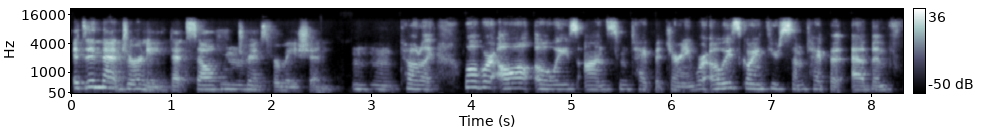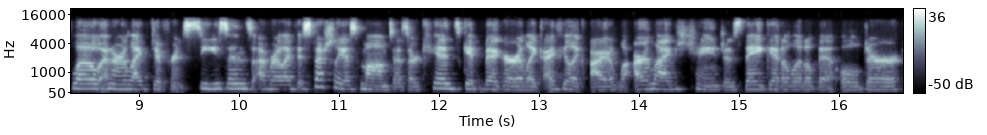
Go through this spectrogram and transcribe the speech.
it's in that journey, that self transformation. Mm-hmm, totally. Well, we're all always on some type of journey. We're always going through some type of ebb and flow in our life, different seasons of our life, especially as moms, as our kids get bigger. Like, I feel like our, our lives change as they get a little bit older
